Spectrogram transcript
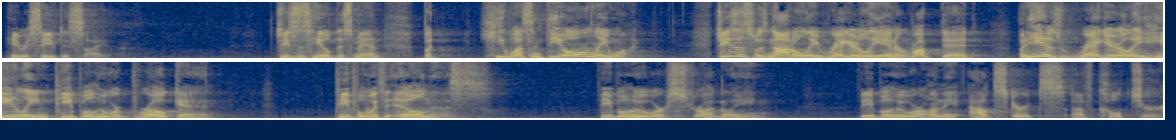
he received his sight. Jesus healed this man, but he wasn't the only one. Jesus was not only regularly interrupted, but he is regularly healing people who were broken, people with illness, people who were struggling, people who were on the outskirts of culture.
